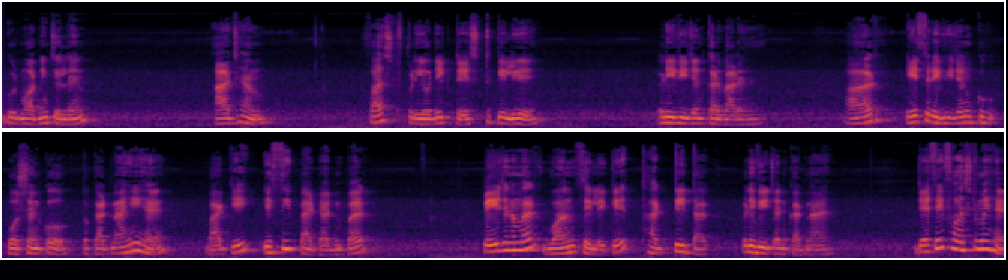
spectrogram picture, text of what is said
गुड मॉर्निंग चिल्ड्रेन। आज हम फ़र्स्ट पीरियोडिक टेस्ट के लिए रिवीजन करवा रहे हैं। और इस रिवीजन क्वेश्चन को तो करना ही है, बाकी इसी पैटर्न पर पेज नंबर वन से लेके थर्टी तक रिवीजन करना है। जैसे फ़र्स्ट में है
